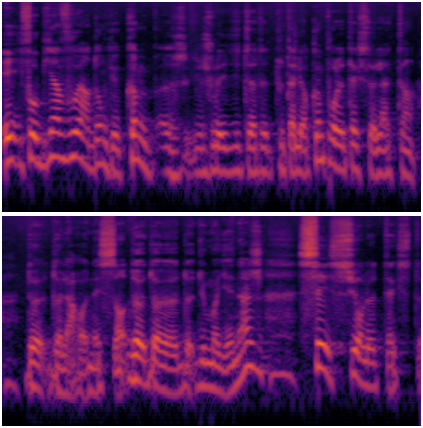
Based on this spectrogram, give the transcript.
Et il faut bien voir, donc, comme je vous l'ai dit tout à l'heure, comme pour le texte latin de, la Renaissance, du Moyen Âge, c'est sur le texte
